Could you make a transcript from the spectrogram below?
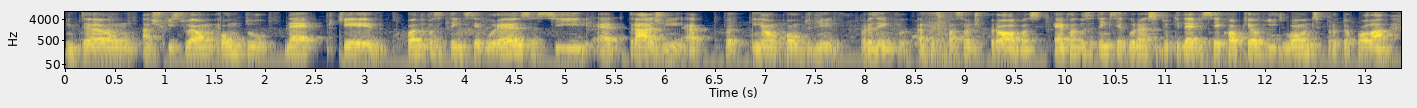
Então, acho que isso é um ponto, né? Porque quando você tem segurança, se é arbitragem, é, em um ponto de, por exemplo, antecipação de provas, é quando você tem segurança do que deve ser, qual que é o hit, onde se protocolar,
